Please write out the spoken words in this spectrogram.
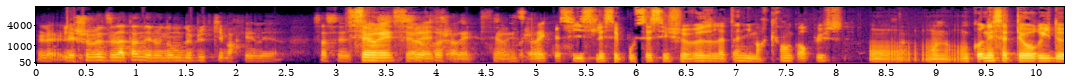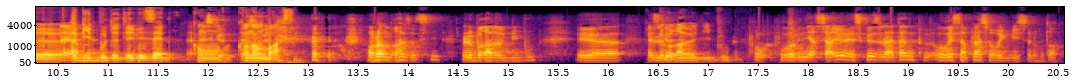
le- les cheveux de Zlatan et le nombre de buts qu'il marquait. Mais ça, c'est C'est vrai, c'est vrai, c'est vrai, vrai, vrai que s'il se laissait pousser ses cheveux, Zlatan, il marquerait encore plus. On, on, on connaît cette théorie de Habibou de DBZ qu'on que- embrasse. On l'embrasse aussi, le brave Abibou. Et euh, Le que, brave Habibou. pour, pour revenir sérieux, est-ce que Zlatan peut- aurait sa place au rugby selon toi?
